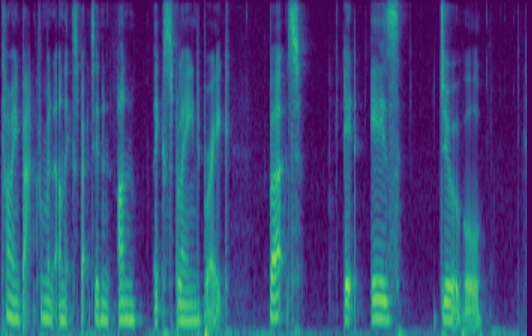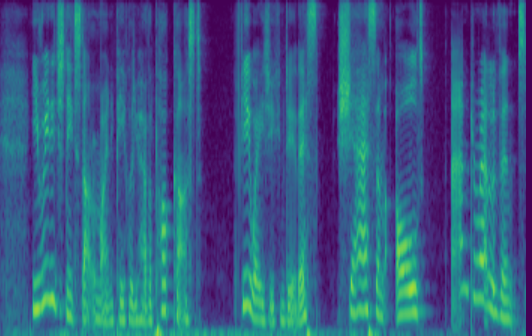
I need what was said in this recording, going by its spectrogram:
coming back from an unexpected and unexplained break, but it is doable. You really just need to start reminding people you have a podcast. A few ways you can do this share some old and relevant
